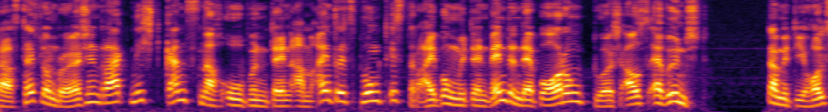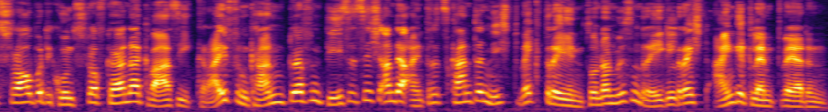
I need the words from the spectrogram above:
Das Teflonröhrchen ragt nicht ganz nach oben, denn am Eintrittspunkt ist Reibung mit den Wänden der Bohrung durchaus erwünscht. Damit die Holzschraube die Kunststoffkörner quasi greifen kann, dürfen diese sich an der Eintrittskante nicht wegdrehen, sondern müssen regelrecht eingeklemmt werden.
